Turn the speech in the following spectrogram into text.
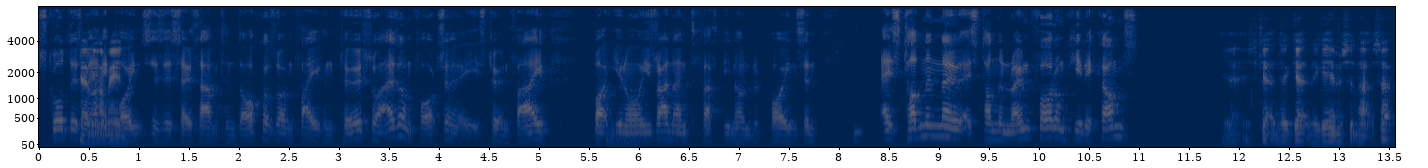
scored as what I many mean? points as the Southampton Dockers on five and two. So it is unfortunate he's two and five. But you know, Mhm. he's ran into fifteen hundred points, and it's turning now. It's turning round for him. Here he comes. Yeah, he's getting the getting the games, and that's it.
